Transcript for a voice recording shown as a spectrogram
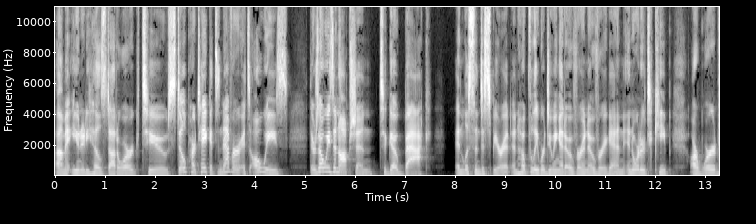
um, at unityhills.org to still partake. It's never, it's always, there's always an option to go back and listen to spirit. And hopefully we're doing it over and over again in order to keep our word,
